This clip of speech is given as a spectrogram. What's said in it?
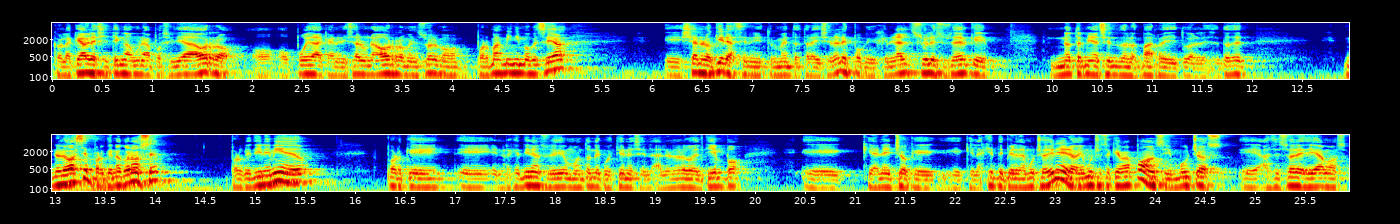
con la que hable, si tenga una posibilidad de ahorro o, pueda canalizar un ahorro mensual, por más mínimo que sea, eh, ya no lo quiere hacer en instrumentos tradicionales porque en general suele suceder que no termina siendo de los más redituales. Entonces, no lo hace porque no conoce, porque tiene miedo, porque eh, en Argentina han sucedido un montón de cuestiones a lo largo del tiempo eh, que han hecho que, la gente pierda mucho dinero. Hay muchos esquemas Ponzi, muchos eh, asesores, digamos,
